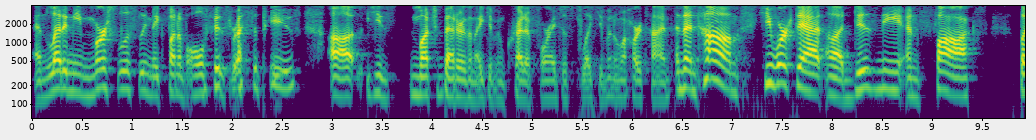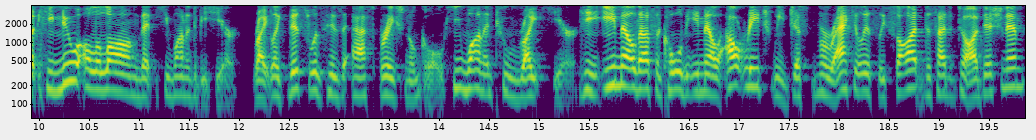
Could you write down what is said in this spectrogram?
and letting me mercilessly make fun of all of his recipes. Uh, he's much better than I give him credit for. I just like giving him a hard time. And then Tom, he worked at uh, Disney and Fox but he knew all along that he wanted to be here, right? Like this was his aspirational goal. He wanted to write here. He emailed us a cold email outreach. We just miraculously saw it, decided to audition him,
